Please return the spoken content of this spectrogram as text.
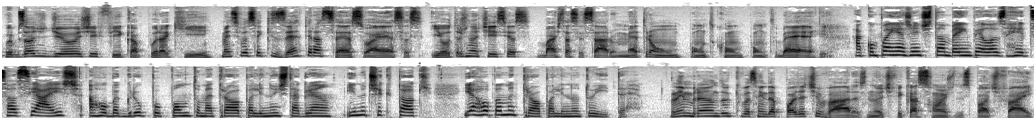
O episódio de hoje fica por aqui, mas se você quiser ter acesso a essas e outras notícias, basta acessar o metro1.com.br. Acompanhe a gente também pelas redes sociais, arroba grupo.metrópole no Instagram e no TikTok e arroba metrópole no Twitter. Lembrando que você ainda pode ativar as notificações do Spotify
